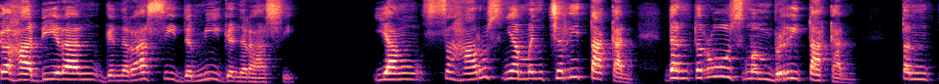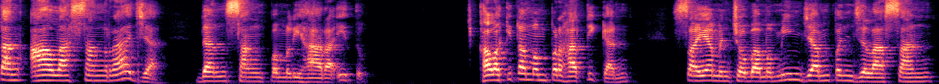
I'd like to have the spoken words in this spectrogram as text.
kehadiran generasi demi generasi yang seharusnya menceritakan dan terus memberitakan tentang Allah Sang Raja dan Sang Pemelihara itu. Kalau kita memperhatikan, saya mencoba meminjam penjelasan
